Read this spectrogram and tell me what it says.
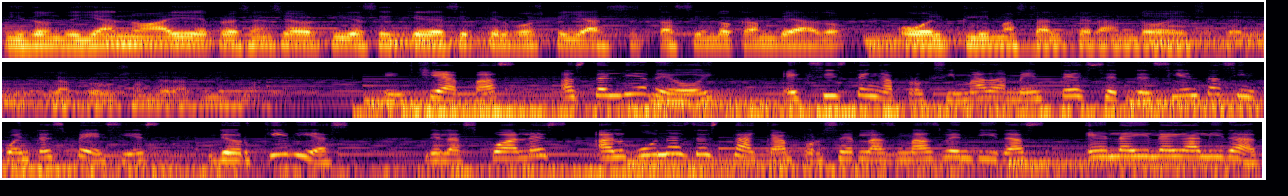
y donde ya no hay presencia de orquídeas, quiere decir que el bosque ya está siendo cambiado o el clima está alterando este, la producción de las mismas. En Chiapas, hasta el día de hoy, existen aproximadamente 750 especies de orquídeas, de las cuales algunas destacan por ser las más vendidas en la ilegalidad.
